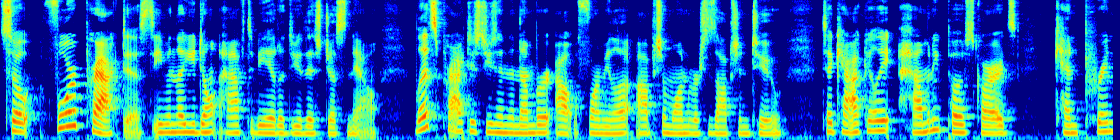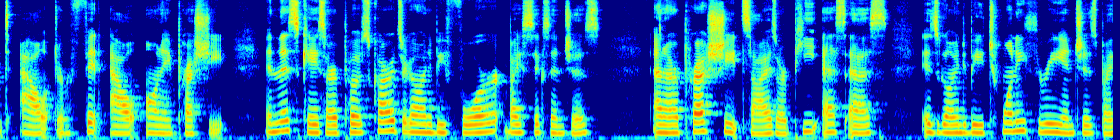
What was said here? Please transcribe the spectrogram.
So, for practice, even though you don't have to be able to do this just now, let's practice using the number out formula, option one versus option two, to calculate how many postcards can print out or fit out on a press sheet. In this case, our postcards are going to be four by six inches, and our press sheet size, our PSS, is going to be 23 inches by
